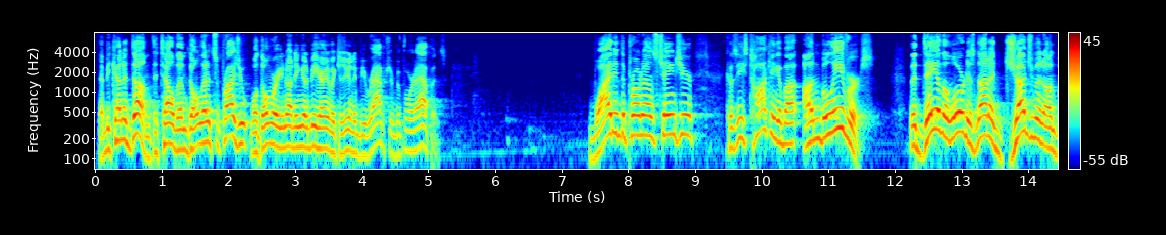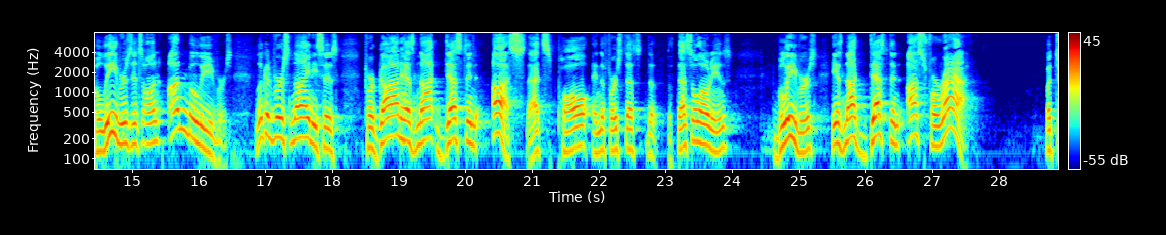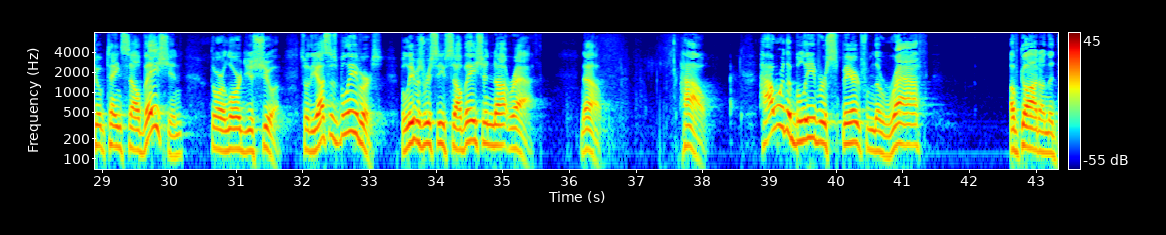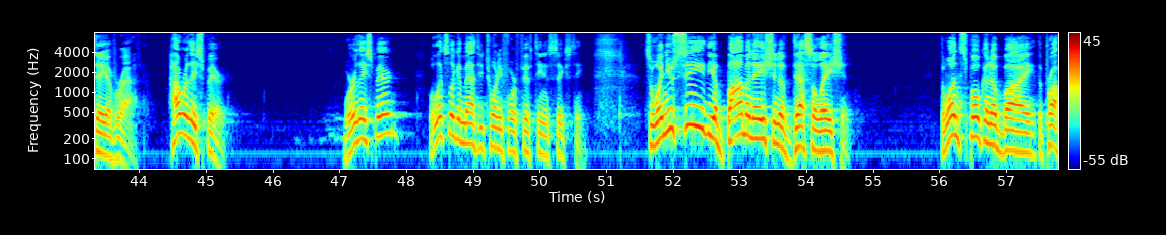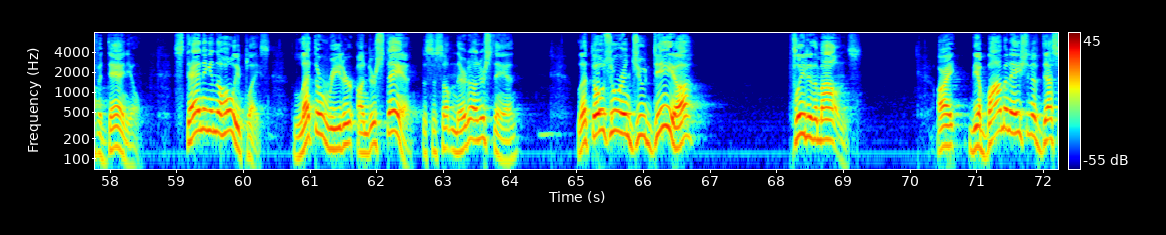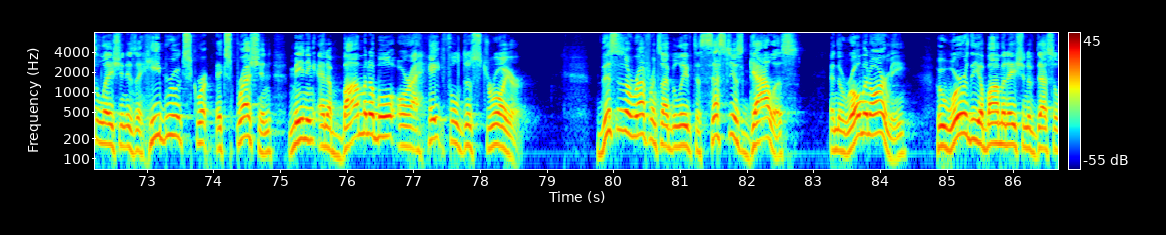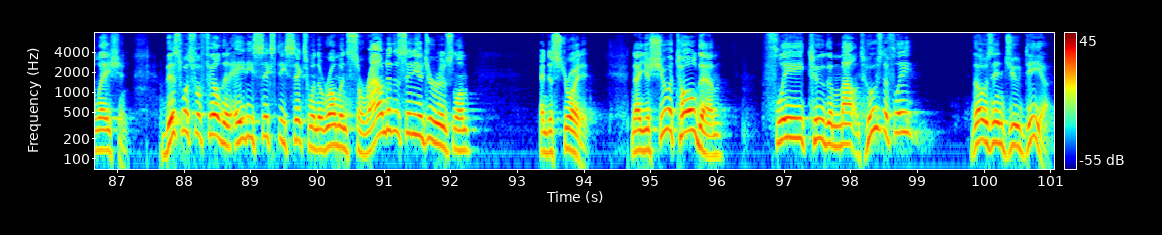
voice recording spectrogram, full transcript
That'd be kind of dumb to tell them, don't let it surprise you. Well, don't worry, you're not even going to be here anyway because you're going to be raptured before it happens. Why did the pronouns change here? Because he's talking about unbelievers. The day of the Lord is not a judgment on believers, it's on unbelievers. Look at verse 9. He says, for God has not destined us, that's Paul and the first Thess- the Thessalonians, believers, he has not destined us for wrath, but to obtain salvation through our Lord Yeshua. So the us is believers. Believers receive salvation, not wrath. Now, how? How were the believers spared from the wrath of God on the day of wrath? How were they spared? Were they spared? Well, let's look at Matthew 24, 15 and 16. So when you see the abomination of desolation, the one spoken of by the prophet Daniel, standing in the holy place, let the reader understand. This is something there to understand. Let those who are in Judea flee to the mountains. All right, the abomination of desolation is a Hebrew excre- expression meaning an abominable or a hateful destroyer. This is a reference, I believe, to Cestius Gallus and the Roman army who were the abomination of desolation. This was fulfilled in AD 66 when the Romans surrounded the city of Jerusalem and destroyed it. Now, Yeshua told them, flee to the mountains. Who's to flee? those in Judea.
